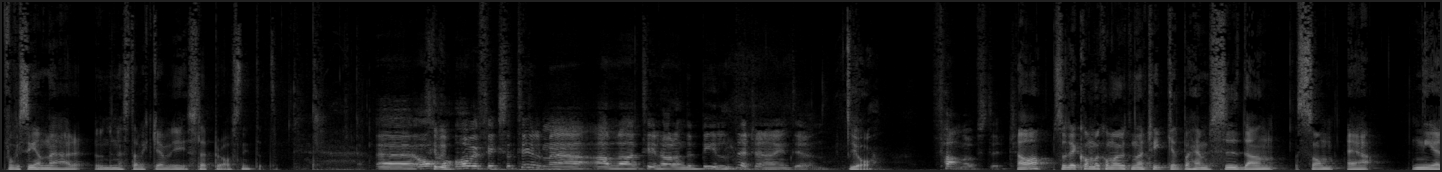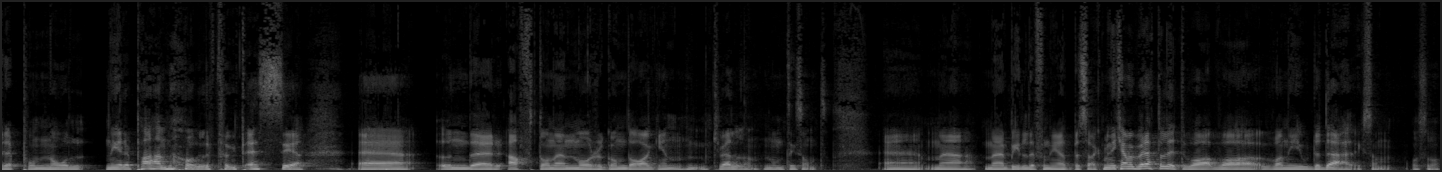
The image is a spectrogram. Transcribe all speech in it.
får vi se när under nästa vecka vi släpper avsnittet. Uh, vi- Har vi fixat till med alla tillhörande bilder till den här intervjun? Ja. Fan vad uppstyrt. Ja, så det kommer komma ut en artikel på hemsidan som är nere på noll, nere på noll.se eh, under aftonen, morgondagen, kvällen, någonting sånt. Eh, med, med bilder från ert besök. Men ni kan väl berätta lite vad, vad, vad ni gjorde där liksom och så.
